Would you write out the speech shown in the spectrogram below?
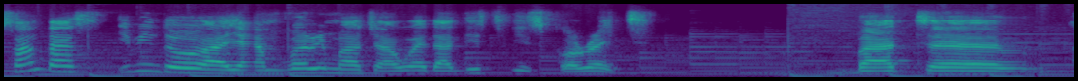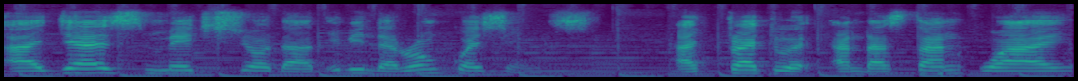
sometimes even though I am very much aware that this is correct, but uh, I just make sure that even the wrong questions, I tried to understand why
